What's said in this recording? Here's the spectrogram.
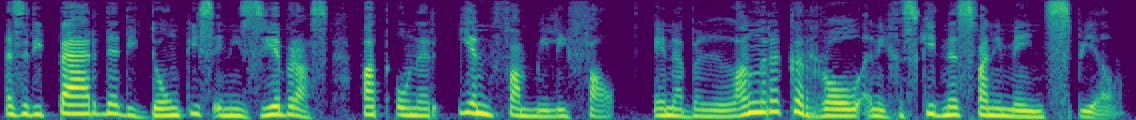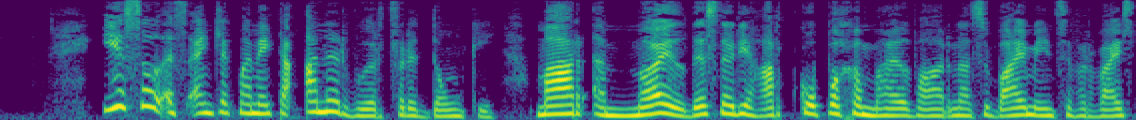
is dit die perde, die donkies en die sebras wat onder een familie val en 'n belangrike rol in die geskiedenis van die mens speel. Esel is eintlik maar net 'n ander woord vir 'n donkie, maar 'n muil, dis nou die hardkoppige muil waarna so baie mense verwys,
